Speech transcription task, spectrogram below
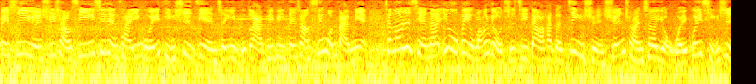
北市议员徐小新先前才因违停事件争议不断，频频登上新闻版面。想到日前呢，又被网友直击到他的竞选宣传车有违规情事。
